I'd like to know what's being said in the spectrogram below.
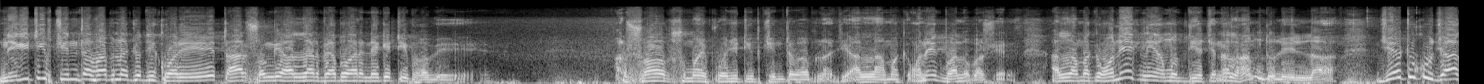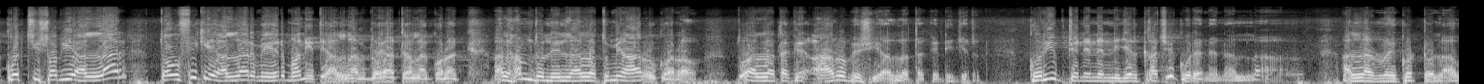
নেগেটিভ চিন্তা ভাবনা যদি করে, তার সঙ্গে আল্লাহর ব্যবহার নেগেটিভ হবে। আর সব সময় পজিটিভ চিন্তা ভাবনা যে আল্লাহ আমাকে অনেক ভালোবাসেন, আল্লাহ আমাকে অনেক নিয়ামত দিয়েছেন, আলহামদুলিল্লাহ। যেটুকু যা করছি সবই আল্লাহর তৌফিকে, আল্লাহর মেহরবানিতে, আল্লাহর দয়াতে আল্লাহ করার আলহামদুলিল্লাহ, আল্লাহ তুমি আরও করাও। তো আল্লাহ তাকে আরও বেশি আল্লাহ তাকে নিজের করিব টেনে নেন, নিজের কাছে করে নেন আল্লাহ। আল্লাহর নৈকট্য লাভ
